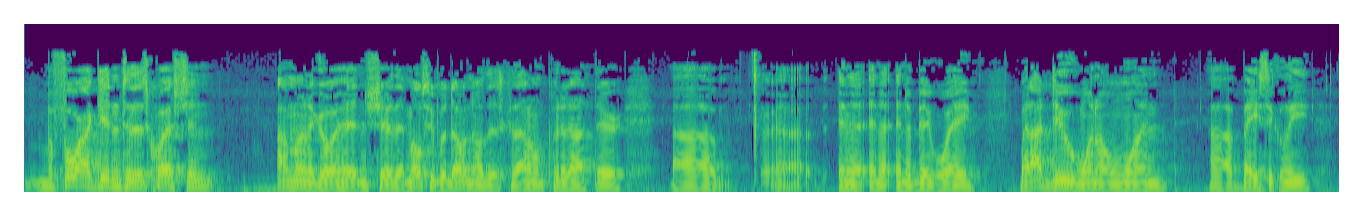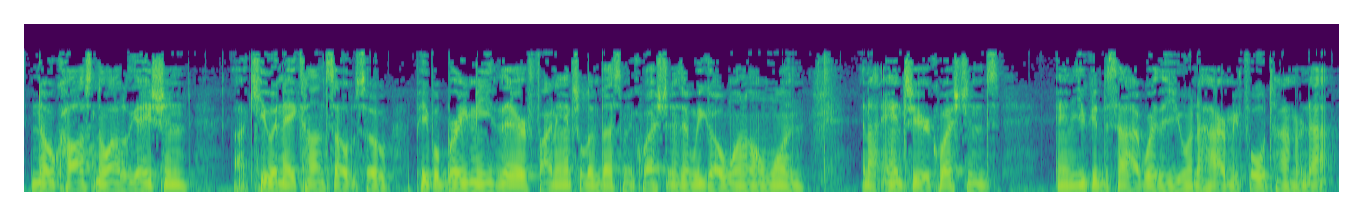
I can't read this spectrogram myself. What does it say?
before I get into this question, I'm going to go ahead and share that most people don't know this because I don't put it out there uh, uh, in a in a in a big way. But I do one on one, basically no cost, no obligation uh, Q and A consult. So people bring me their financial investment questions, and we go one on one, and I answer your questions, and you can decide whether you want to hire me full time or not.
